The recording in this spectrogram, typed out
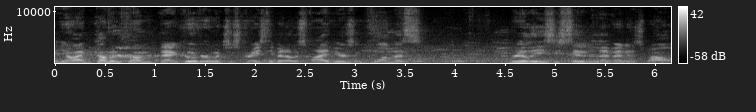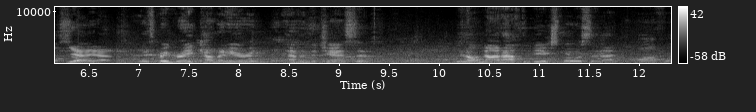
you know, I'm coming from Vancouver, which is crazy, but I was five years in Columbus. Real easy city to live in as well. So Yeah, yeah. It's been great coming here and having the chance to, you know, not have to be exposed to that awful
